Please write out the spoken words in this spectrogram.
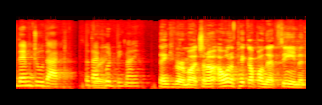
them do that. So that Great. would be my. Thank you very much. And I, I want to pick up on that theme. And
